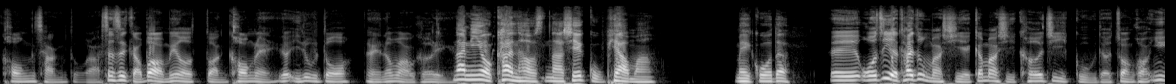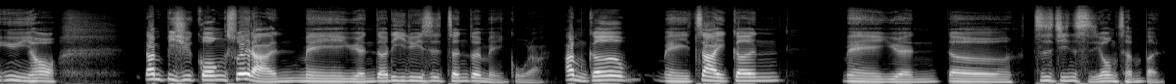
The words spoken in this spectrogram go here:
空长多啦，甚至搞不好没有短空嘞，就一路多，哎，那么好可怜。那你有看好哪些股票吗？美国的？诶、欸，我自己的态度嘛，写干嘛写科技股的状况，因为因为以后，但必须讲，虽然美元的利率是针对美国啦，阿姆哥美债跟美元的资金使用成本，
